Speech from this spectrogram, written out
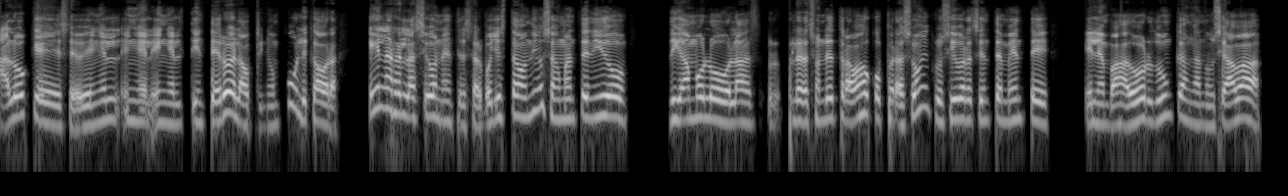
algo que se ve en el, en el, en el tintero de la opinión pública. Ahora, en las relaciones entre Salvador y Estados Unidos se han mantenido, digámoslo, las relaciones de trabajo, cooperación, inclusive recientemente el embajador Duncan anunciaba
